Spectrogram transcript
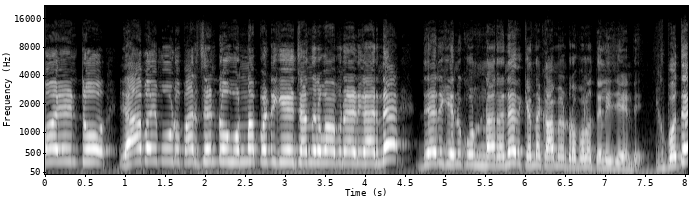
పాయింట్ యాభై మూడు పర్సెంట్ ఉన్నప్పటికీ చంద్రబాబు నాయుడు గారినే దేనికి ఎన్నుకుంటున్నారు అనేది కింద కామెంట్ రూపంలో తెలియజేయండి. ఇకపోతే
